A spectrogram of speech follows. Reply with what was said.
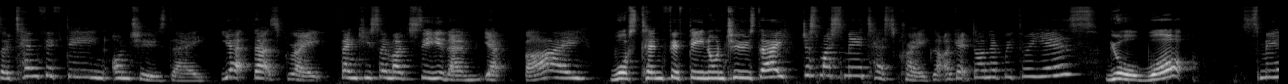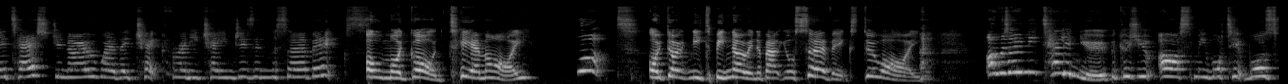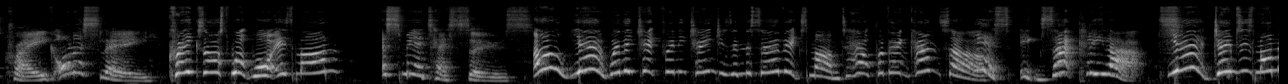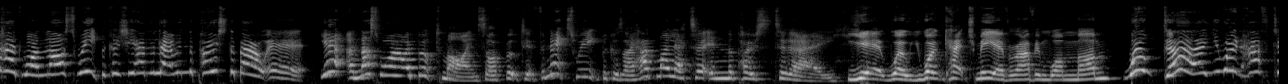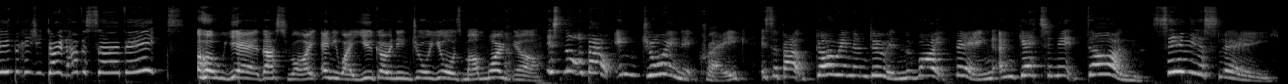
So 10.15 on Tuesday. Yeah, that's great. Thank you so much. See you then. Yeah, bye. What's 10.15 on Tuesday? Just my smear test, Craig, that I get done every three years. Your what? Smear test, you know, where they check for any changes in the cervix. Oh my god, TMI? What? I don't need to be knowing about your cervix, do I? I was only telling you because you asked me what it was, Craig, honestly. Craig's asked what what is, Mum? A smear test, Suze. Oh, yeah, where they check for any changes in the cervix, Mum, to help prevent cancer. Yes, exactly that. Yeah, James's mum had one last week because she had a letter in the post about it. Yeah, and that's why I booked mine. So I've booked it for next week because I had my letter in the post today. Yeah, well, you won't catch me ever having one, Mum. Well, duh, you won't have to because you don't have a cervix. Oh, yeah, that's right. Anyway, you go and enjoy yours, Mum, won't you? It's enjoying it, Craig. It's about going and doing the right thing and getting it done. Seriously.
